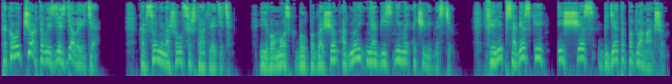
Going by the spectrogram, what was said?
«Какого черта вы здесь делаете?» Корсо не нашелся, что ответить. Его мозг был поглощен одной необъяснимой очевидностью. Филипп Собеский исчез где-то под Ла-Маншем.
